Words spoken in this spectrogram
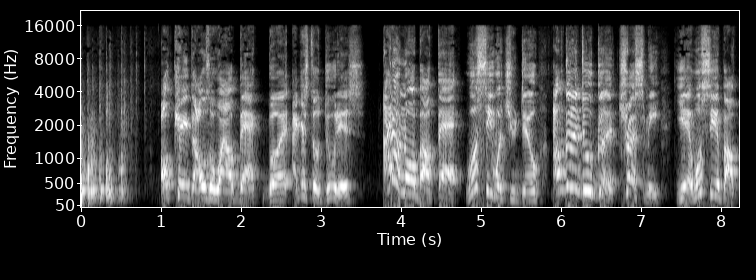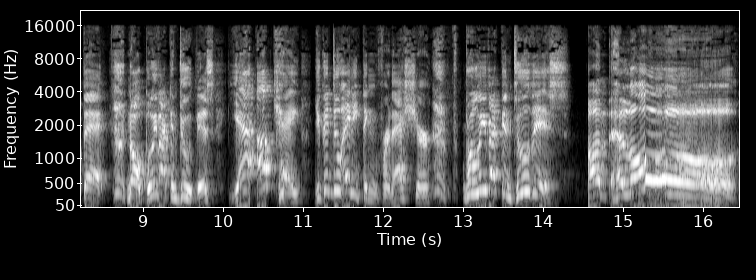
Okay, that was a while back, but I can still do this. I don't know about that. We'll see what you do. I'm gonna do good. Trust me. Yeah, we'll see about that. No, believe I can do this. Yeah, okay. You can do anything for that, sure. Believe I can do this. Um, hello?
